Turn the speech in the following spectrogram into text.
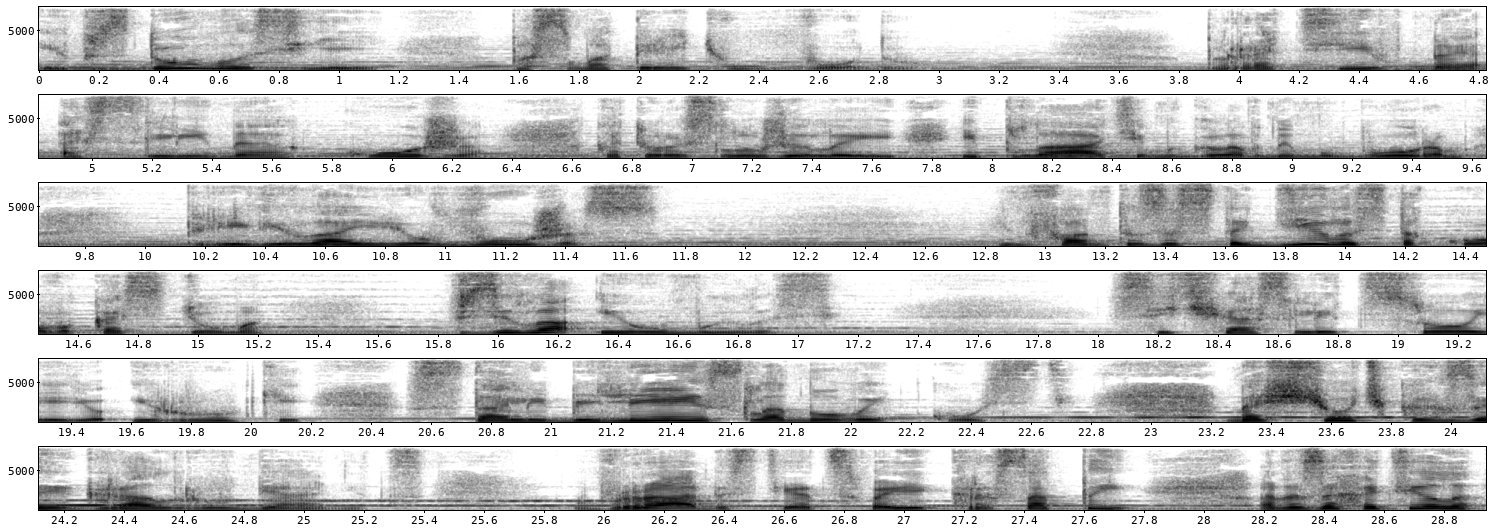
и вздумалась ей посмотреть в воду. Противная ослиная кожа, которая служила ей и платьем, и головным убором, привела ее в ужас. Инфанта застыдилась такого костюма, взяла и умылась. Сейчас лицо ее и руки стали белее слоновой кости. На щечках заиграл румянец. В радости от своей красоты она захотела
